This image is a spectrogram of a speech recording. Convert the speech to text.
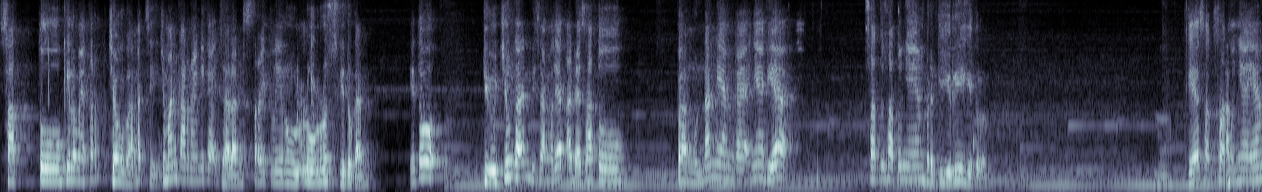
satu kilometer jauh banget sih. Cuman karena ini kayak jalan straightly ru- lurus gitu kan, itu di ujung kan bisa ngelihat ada satu bangunan yang kayaknya dia satu-satunya yang berdiri gitu loh. Dia satu-satunya yang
